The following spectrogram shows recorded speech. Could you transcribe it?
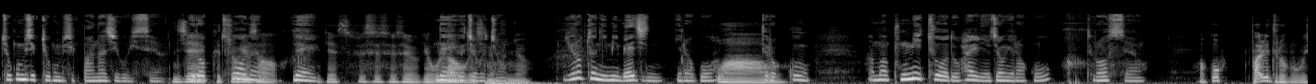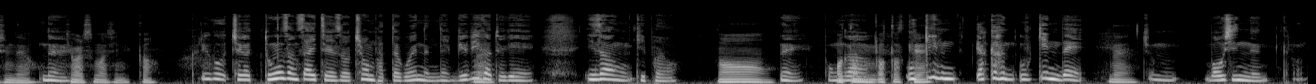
조금씩 조금씩 많아지고 있어요. 이제 유럽 그쪽에서 투어는, 네. 이게 슬슬슬슬 이렇게 올라오고 네, 그쵸, 계시는군요. 그쵸. 유럽 투어는 이미 매진이라고 wow. 들었고 아마 북미 투어도 할 예정이라고 들었어요. 아, 꼭 빨리 들어보고 싶네요. 네. 이렇게 말씀하시니까. 그리고 제가 동영상 사이트에서 처음 봤다고 했는데 뮤비가 네. 되게 인상 깊어요. 어. 네. 뭔가 어떤, 어떻게? 웃긴 약간 웃긴데 네. 좀 멋있는 그런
